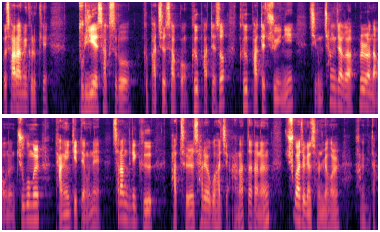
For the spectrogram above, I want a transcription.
그 사람이 그렇게 불의의 삭스로 그 밭을 샀고 그 밭에서 그 밭의 주인이 지금 창자가 흘러나오는 죽음을 당했기 때문에 사람들이 그 밭을 사려고 하지 않았다라는 추가적인 설명을 합니다.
